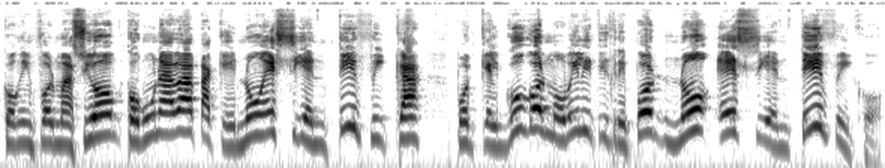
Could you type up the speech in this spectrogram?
con información, con una data que no es científica, porque el Google Mobility Report no es científico.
